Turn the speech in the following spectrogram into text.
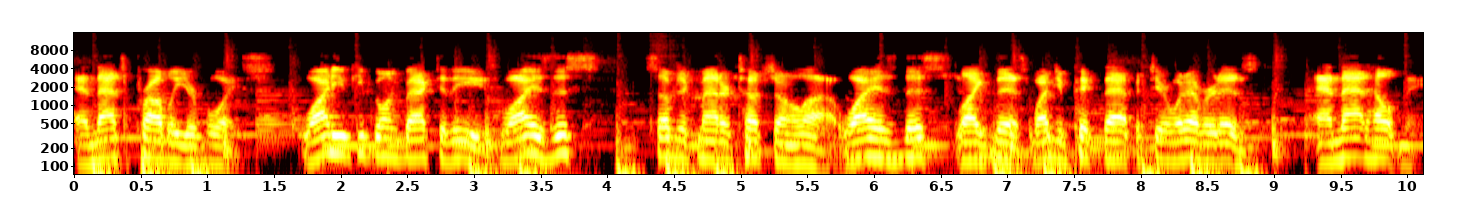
and that's probably your voice. Why do you keep going back to these? Why is this subject matter touched on a lot? Why is this like this? Why'd you pick that material? Whatever it is, and that helped me.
